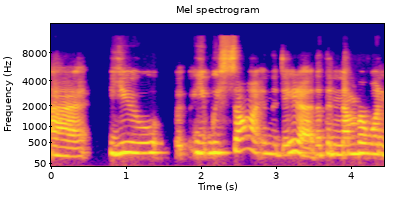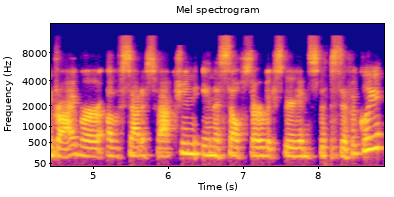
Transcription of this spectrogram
Uh, you, you we saw in the data that the number one driver of satisfaction in a self-serve experience specifically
